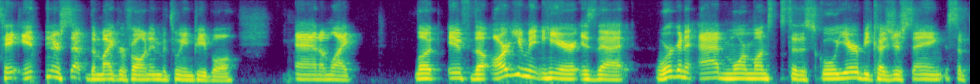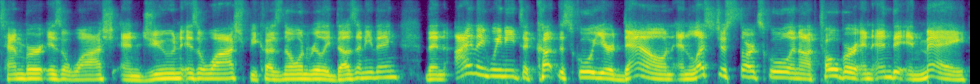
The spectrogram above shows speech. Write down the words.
t- intercept the microphone in between people and i'm like look if the argument here is that we're going to add more months to the school year because you're saying September is a wash and June is a wash because no one really does anything, then I think we need to cut the school year down and let's just start school in October and end it in May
